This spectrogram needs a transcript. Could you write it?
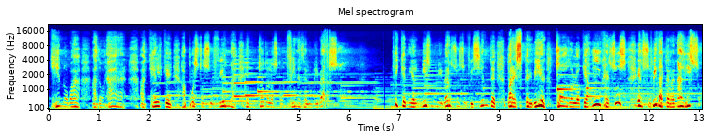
¿Quién no va a adorar a aquel que ha puesto su firma en todos los confines del universo? Y que ni el mismo universo es suficiente para escribir todo lo que aún Jesús en su vida terrenal hizo.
